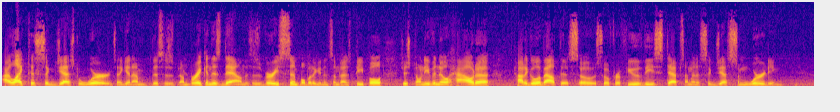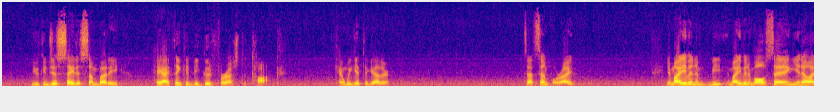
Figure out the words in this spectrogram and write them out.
I like to suggest words. And again, I'm, this is, I'm breaking this down. This is very simple, but again, sometimes people just don't even know how to, how to go about this. So, so for a few of these steps, I'm going to suggest some wording. You can just say to somebody, hey, I think it'd be good for us to talk. Can we get together? It's that simple, right? It might even be, it might even involve saying, you know,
